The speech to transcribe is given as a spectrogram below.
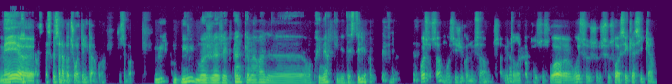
Mais euh, est-ce que ça n'a pas toujours été le cas, quoi? Je sais pas. Oui, oui, oui. Moi, j'avais plein de camarades euh, en primaire qui détestaient lire. Ouais, c'est ça. Moi aussi, j'ai connu ça. Ça ne m'étonnerait pas que ce soit, euh, oui, ce, ce- ce soit assez classique. hein.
